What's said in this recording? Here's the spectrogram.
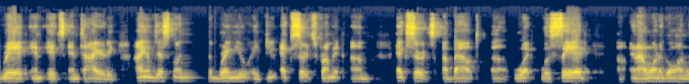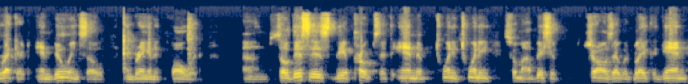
read in its entirety. I am just going to bring you a few excerpts from it, um, excerpts about uh, what was said, uh, and I want to go on record in doing so and bringing it forward. Um, so this is the approach at the end of 2020. So my Bishop Charles Edward Blake again,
